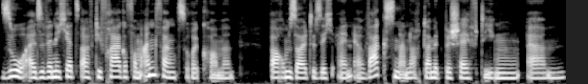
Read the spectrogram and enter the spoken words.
So, also wenn ich jetzt auf die Frage vom Anfang zurückkomme, warum sollte sich ein Erwachsener noch damit beschäftigen, ähm,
